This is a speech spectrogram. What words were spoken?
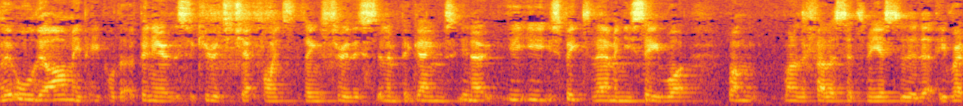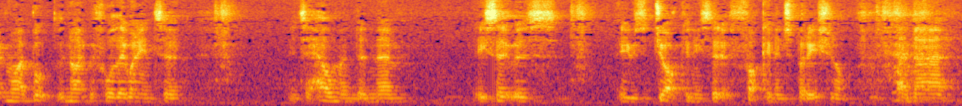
that all the army people that have been here at the security checkpoints and things through this Olympic Games, you know, you, you speak to them and you see what one one of the fellows said to me yesterday that he read my book the night before they went into into Helmand, and um, he said it was he was a jock, and he said it was fucking inspirational. And uh,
